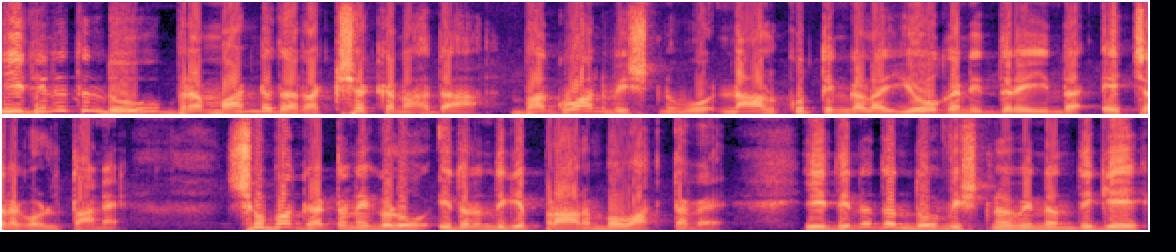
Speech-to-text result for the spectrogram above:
ಈ ದಿನದಂದು ಬ್ರಹ್ಮಾಂಡದ ರಕ್ಷಕನಾದ ಭಗವಾನ್ ವಿಷ್ಣುವು ನಾಲ್ಕು ತಿಂಗಳ ಯೋಗ ನಿದ್ರೆಯಿಂದ ಎಚ್ಚರಗೊಳ್ತಾನೆ ಶುಭ ಘಟನೆಗಳು ಇದರೊಂದಿಗೆ ಪ್ರಾರಂಭವಾಗ್ತವೆ. ಈ ದಿನದಂದು ವಿಷ್ಣುವಿನೊಂದಿಗೆ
